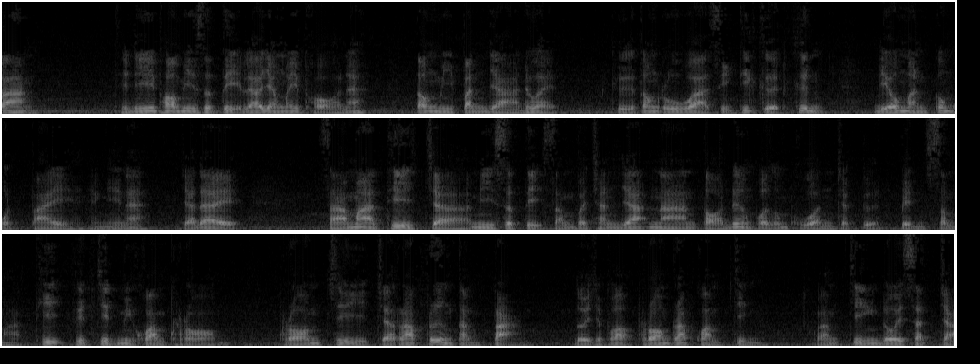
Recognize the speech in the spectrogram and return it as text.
บ้าง ทีนี้พอมีสติแล้วยังไม่พอนะ ต้องมีปัญญาด้วย คือต้องรู้ว่าสิ่งที่เกิดขึ้น เดี๋ยวมันก็หมดไปอย่างนี้นะจะได้สามารถที่จะมีสติสัมปชัญญะนานต่อเนื่องพอสมควรจะเกิดเป็นสมาธิคือจิตมีความพร้อม พร้อมที่จะรับเรื่องต่างๆ โดยเฉพาะพร้อมรับความจริง ความจริงโดยสัจจะ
